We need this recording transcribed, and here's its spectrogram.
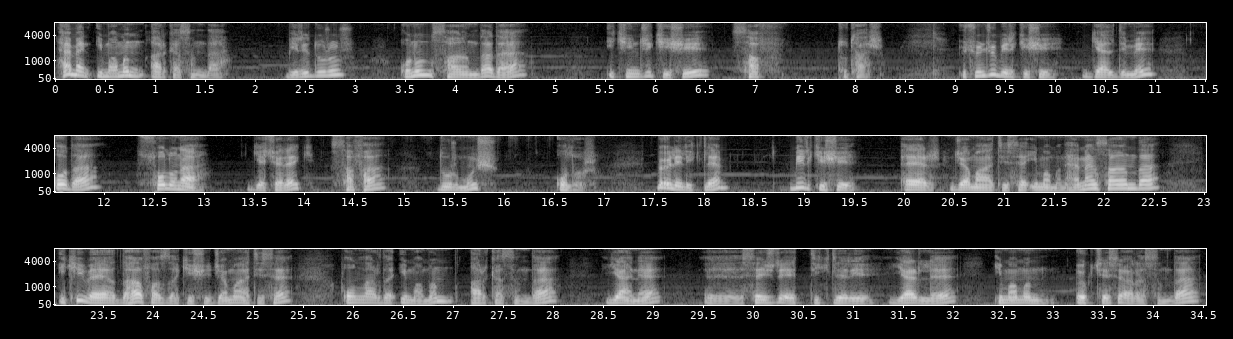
hemen imamın arkasında biri durur. Onun sağında da ikinci kişi saf tutar. Üçüncü bir kişi geldi mi o da soluna geçerek safa durmuş olur. Böylelikle bir kişi eğer cemaat ise imamın hemen sağında, iki veya daha fazla kişi cemaat ise onlar da imamın arkasında yani e, secde ettikleri yerle imamın ökçesi arasında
